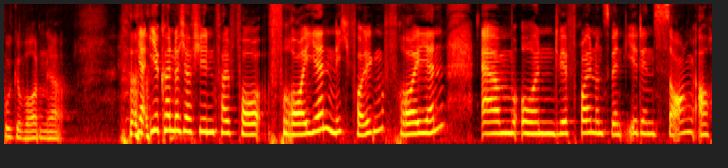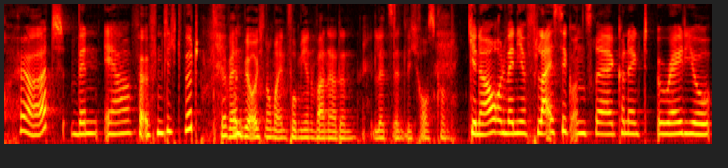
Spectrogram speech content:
cool geworden, ja. Ja, ihr könnt euch auf jeden Fall vor freuen, nicht folgen, freuen. Ähm, und wir freuen uns, wenn ihr den Song auch hört, wenn er veröffentlicht wird. Da werden Und- wir euch nochmal informieren, wann er dann letztendlich rauskommt. Genau, und wenn ihr fleißig unsere Connect Radio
